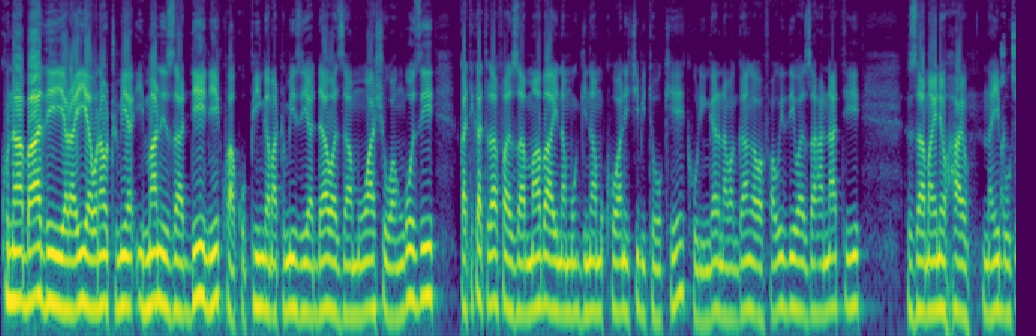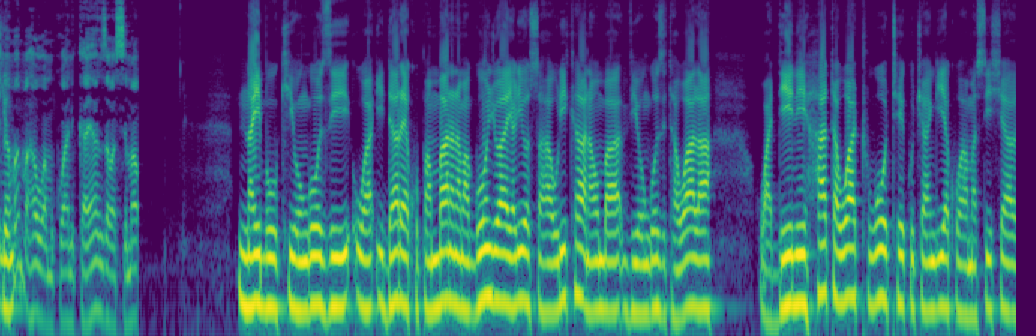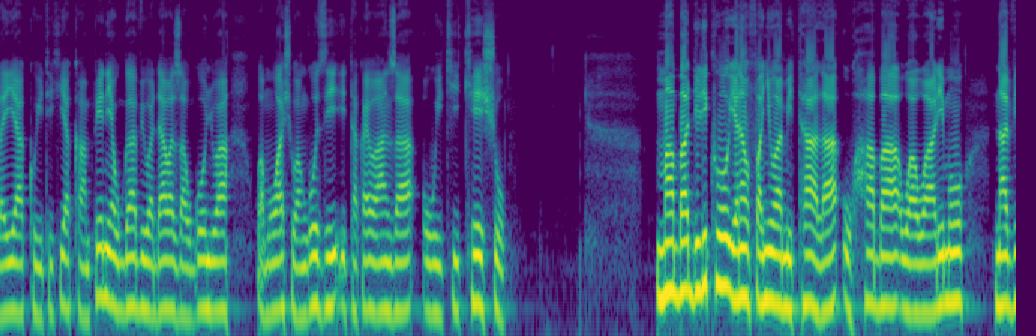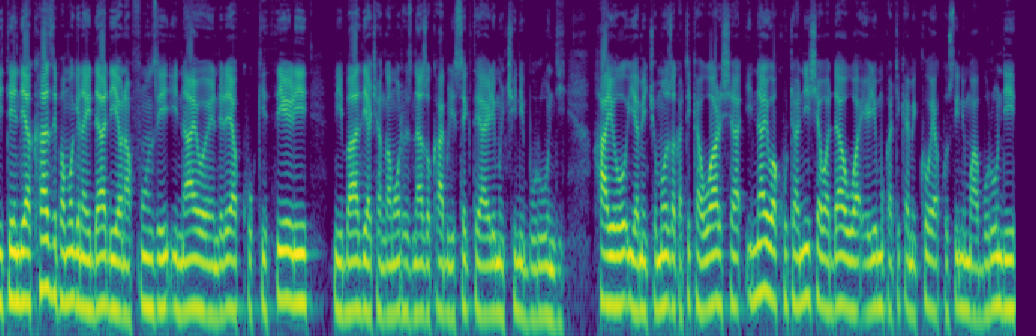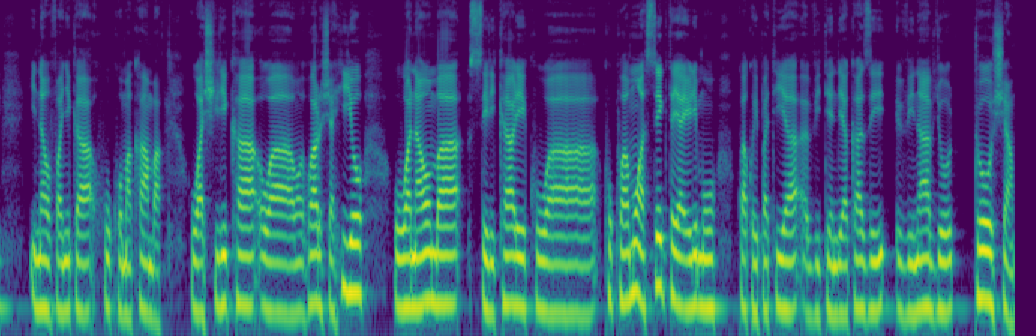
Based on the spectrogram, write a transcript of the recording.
kuna baadhi ya raia wanaotumia imani za dini kwa kupinga matumizi ya dawa za muwasho wa ngozi katika tarafa za maba ina mugina mkoani Chibitoke kulingana na waganga wafawidhi wa zahanati za maeneo hayo. Naibu Akina mama hao wa mkoani Kayanza wasema Naibu kiongozi wa idara ya kupambana na magonjwa yaliyosahaulika anaomba viongozi tawala wa dini hata watu wote kuchangia kuhamasisha raia kuitikia kampeni ya ugavi wa dawa za ugonjwa wa muwasho wa ngozi itakayoanza wiki kesho. Mabadiliko yanayofanyiwa mitala uhaba wa walimu na vitendea kazi pamoja na idadi ya wanafunzi inayoendelea kukithiri ni baadhi ya changamoto zinazokabili sekta ya elimu nchini Burundi. Hayo yamechomoza katika warsha inayowakutanisha wadau wa elimu katika mikoa ya kusini mwa Burundi inayofanyika huko Makamba. Washirika wa warsha hiyo wanaomba serikali kwa kukwamua sekta ya elimu kwa kuipatia vitendea kazi vinavyotosha.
